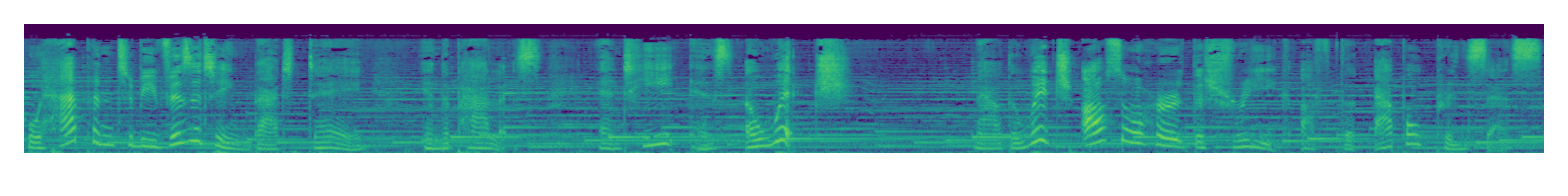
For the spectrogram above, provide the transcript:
who happened to be visiting that day in the palace, and he is a witch. Now the witch also heard the shriek of the apple princess,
